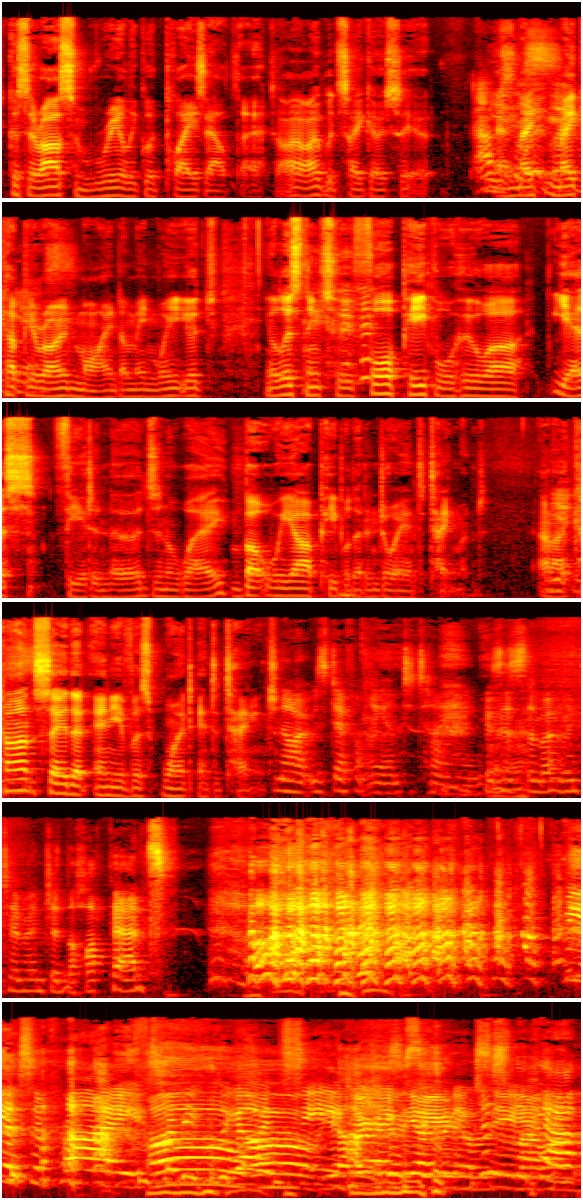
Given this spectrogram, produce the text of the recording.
because there are some really good plays out there. So I, I would say go see it and make make up your own mind. I mean, we you're, you're listening to four people who are yes theatre nerds in a way, but we are people that enjoy entertainment, and I can't say that any of us weren't entertained. No, it was definitely entertaining. Is this the moment to mention the hot pads? Be a surprise for people to go Oh, and see yeah, during the opening. Just look out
